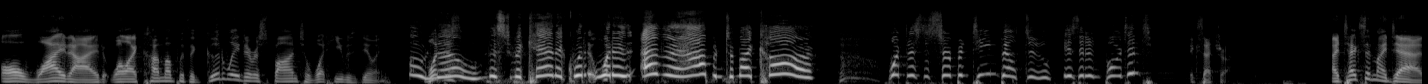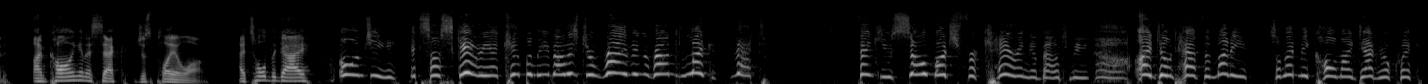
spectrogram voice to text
all wide-eyed while I come up with a good way to respond to what he was doing. Oh What does- no, Mr. Mechanic, what what has ever happened to my car? What does the serpentine belt do? Is it important? Etc. I texted my dad. I'm calling in a sec. Just play along. I told the guy, OMG, it's so scary. I can't believe I was driving around like that. Thank you so much for caring about me. I don't have the money, so let me call my dad real quick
